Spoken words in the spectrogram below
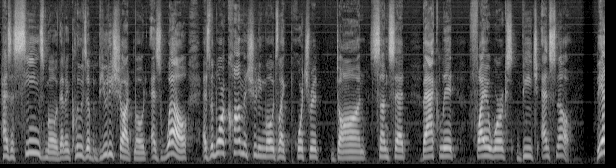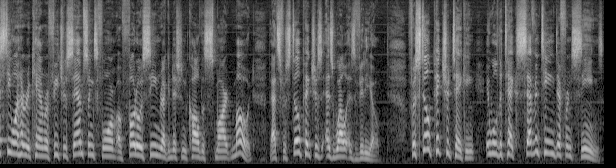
has a scenes mode that includes a beauty shot mode as well as the more common shooting modes like portrait, dawn, sunset, backlit, fireworks, beach, and snow. The ST100 camera features Samsung's form of photo scene recognition called the Smart Mode. That's for still pictures as well as video. For still picture taking, it will detect 17 different scenes.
